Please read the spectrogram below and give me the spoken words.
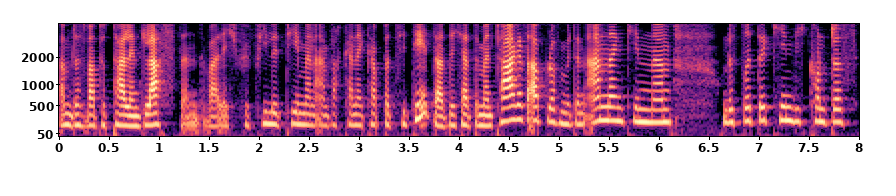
Ähm, das war total entlastend, weil ich für viele Themen einfach keine Kapazität hatte. Ich hatte meinen Tagesablauf mit den anderen Kindern und das dritte Kind, ich konnte das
